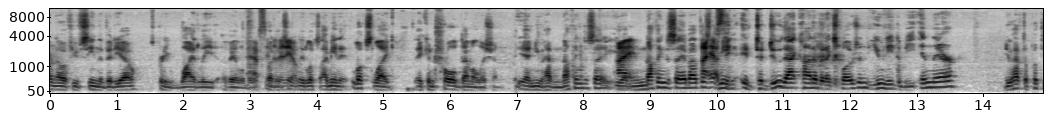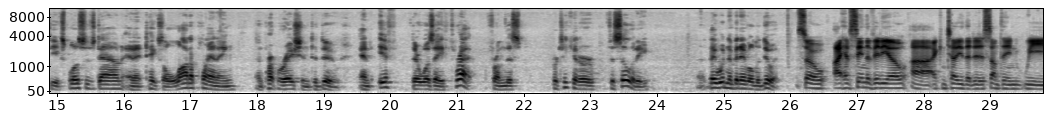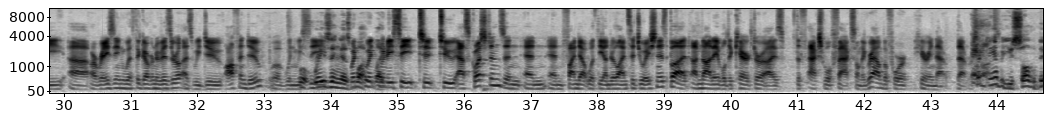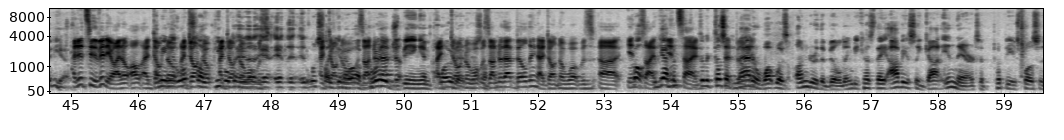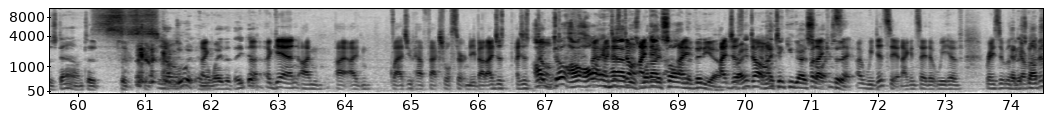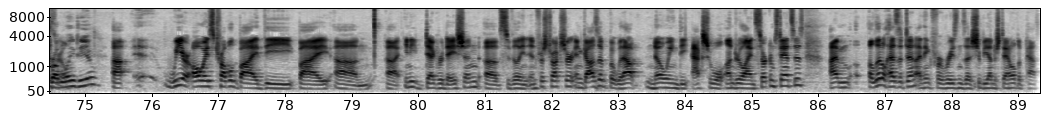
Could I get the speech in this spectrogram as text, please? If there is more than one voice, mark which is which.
Speaker 1: don't know if you've seen the video. It's pretty widely available.
Speaker 2: I have seen
Speaker 1: but
Speaker 2: the
Speaker 1: it
Speaker 2: video.
Speaker 1: certainly looks. I mean, it looks like a controlled demolition, and you have nothing to say. You
Speaker 2: I-
Speaker 1: have nothing to say about this.
Speaker 2: I have
Speaker 1: mean, it, to do that kind of an explosion, you need to be in there. You have to put the explosives down, and it takes a lot of planning and preparation to do. And if there was a threat from this particular facility, they wouldn't have been able to do it.
Speaker 2: So I have seen the video. Uh, I can tell you that it is something we uh, are raising with the governor of Israel, as we do often do uh, when we
Speaker 1: Well,
Speaker 2: see
Speaker 1: raising as
Speaker 2: when,
Speaker 1: what?
Speaker 2: when,
Speaker 1: Like-
Speaker 2: when we see to to ask questions and and and find out what the underlying situation is. But I'm not able to characterize the actual facts on the ground before hearing that that response.
Speaker 1: Yeah, but you saw the video.
Speaker 2: I did see the video. I don't. I
Speaker 1: I
Speaker 2: don't
Speaker 1: mean,
Speaker 2: know.
Speaker 1: it
Speaker 2: I don't
Speaker 1: like
Speaker 2: know. I don't know what was.
Speaker 1: it, it, it looks
Speaker 2: I
Speaker 1: like
Speaker 2: don't
Speaker 1: you
Speaker 2: know was
Speaker 1: a
Speaker 2: under that.
Speaker 1: bridge
Speaker 2: buil-
Speaker 1: being imploded.
Speaker 2: I don't know what was under that building. I don't know what was uh,
Speaker 1: Well,
Speaker 2: inside.
Speaker 1: yeah,
Speaker 2: inside.
Speaker 1: But it doesn't matter what was under the building because they obviously got in there to put the explosives down to, to, to do it in
Speaker 2: I-
Speaker 1: the way that they did.
Speaker 2: Uh, again, I'm I, I'm glad you have factual certainty about it. I just I just
Speaker 1: I
Speaker 2: don't.
Speaker 1: don't. All all I,
Speaker 2: just
Speaker 1: have
Speaker 2: don't.
Speaker 1: is what I, saw in the video.
Speaker 2: I just
Speaker 1: right?
Speaker 2: don't.
Speaker 1: And I think you guys
Speaker 2: but
Speaker 1: saw
Speaker 2: I
Speaker 1: it
Speaker 2: can
Speaker 1: too.
Speaker 2: say uh, we did see it, and I can say that we have raised it with
Speaker 1: and
Speaker 2: the
Speaker 1: it's
Speaker 2: government
Speaker 1: not
Speaker 2: of Israel.
Speaker 1: troubling to you?
Speaker 2: Uh, we are always troubled by the by um, uh, any degradation of civilian infrastructure in Gaza, but without knowing the actual underlying circumstances, I'm a little hesitant. I think for reasons that should be understandable to pass.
